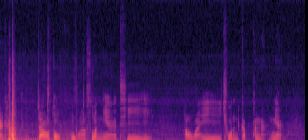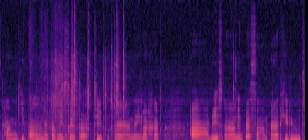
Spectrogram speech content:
นะครับ เจ้าตัวหัวส่วนนี้ที่เอาไว้ชนกับผนังเนี่ย ทางมิกิต้านะครับในเซตที่ในรหัสอ่า DSR 183 RTWJ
